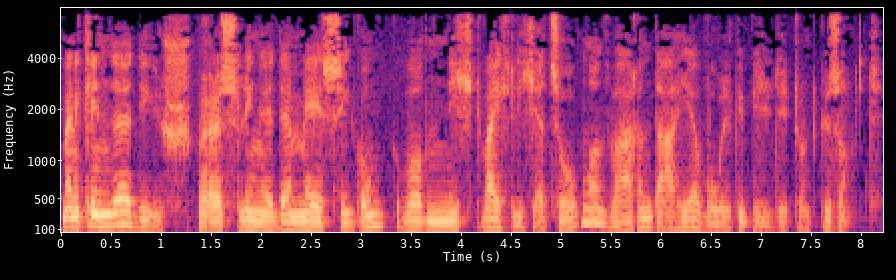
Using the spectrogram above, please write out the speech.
Meine Kinder, die Sprösslinge der Mäßigung, wurden nicht weichlich erzogen und waren daher wohlgebildet und gesund.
